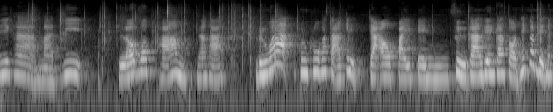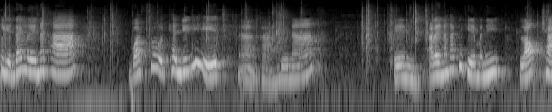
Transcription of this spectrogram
นี่ค่ะมาที่ lover palm นะคะ หรือว่าคุณครูภาษาอังกฤษจะเอาไปเป็นสื่อการเรียนการสอนให้กับเด็กนักเรียนได้เลยนะคะ What fruit can you eat อ่าค่ะ ดูนะ เป็นอะไรนะคะพี่เคมันนี้ ล็อกชา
